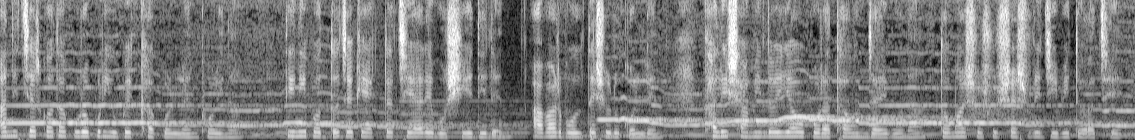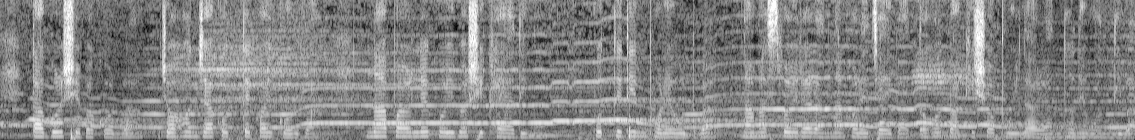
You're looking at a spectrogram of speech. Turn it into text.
আনিচার কথা পুরোপুরি উপেক্ষা করলেন ফরিনা। তিনি পদ্মজাকে একটা চেয়ারে বসিয়ে দিলেন, আবার বলতে শুরু করলেন, খালি স্বামী লইয়াও পোড়া থাউন যাইব না, তোমার শ্বশুর শাশুড়ি জীবিত আছে, তাগর সেবা করবা, যখন যা করতে কয় করবা, না পারলে কইবা শিখাইয়া দিমু, প্রতিদিন ভোরে উঠবা, নামাজ পড়া রান্নাঘরে যাইবা, তখন বাকি সব ভুইলা রান্ধনে মন দিবা।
